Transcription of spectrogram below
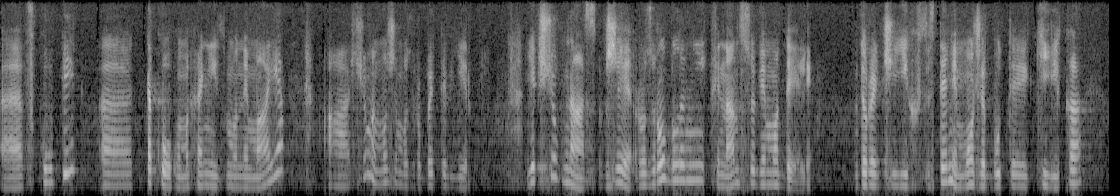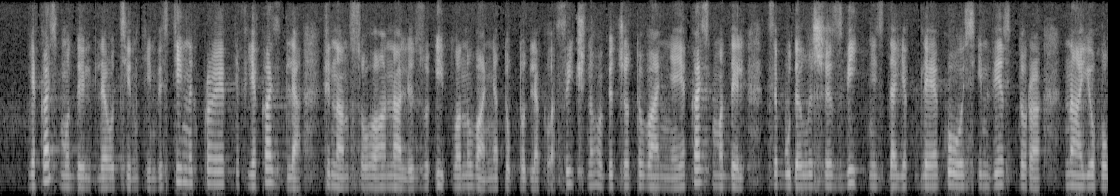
Е, Вкупі такого механізму немає. А що ми можемо зробити в ЄРПІ? Якщо в нас вже розроблені фінансові моделі, до речі, їх в системі може бути кілька, якась модель для оцінки інвестиційних проєктів, якась для фінансового аналізу і планування, тобто для класичного бюджетування, якась модель це буде лише звітність для якогось інвестора на його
